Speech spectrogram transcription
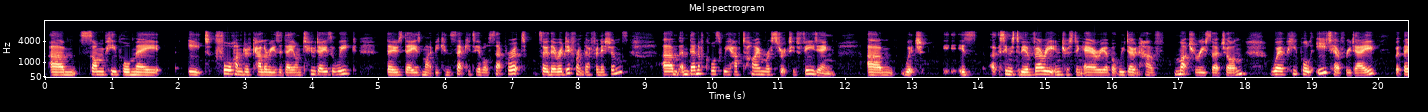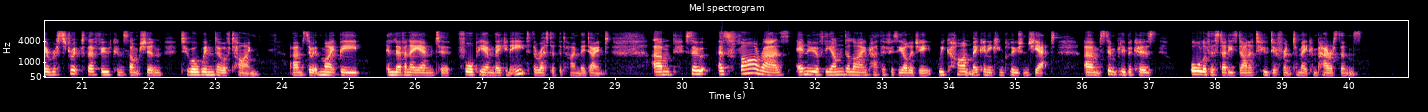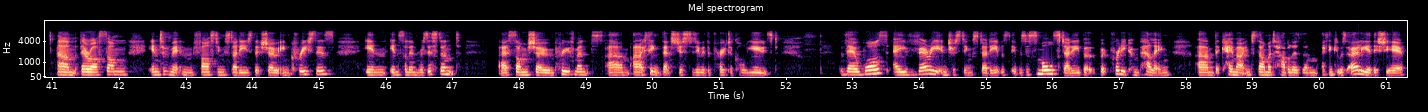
Um, some people may eat 400 calories a day on two days a week. Those days might be consecutive or separate. So there are different definitions. Um, and then, of course, we have time restricted feeding, um, which is uh, seems to be a very interesting area, but we don't have much research on, where people eat every day, but they restrict their food consumption to a window of time. Um, so it might be 11 a.m. to 4 p.m. they can eat, the rest of the time they don't. Um, so, as far as any of the underlying pathophysiology, we can't make any conclusions yet, um, simply because all of the studies done are too different to make comparisons. Um, there are some intermittent fasting studies that show increases in insulin resistant. Uh, some show improvements. Um, I think that's just to do with the protocol used there was a very interesting study. It was it was a small study, but but pretty compelling, um, that came out in Cell Metabolism. I think it was earlier this year,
